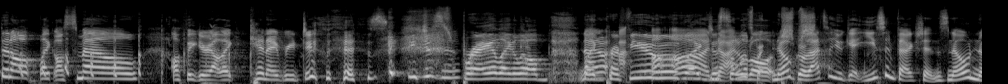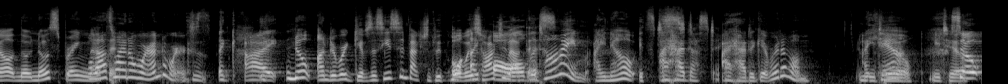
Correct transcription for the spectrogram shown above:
then I'll like I'll smell. I'll figure out like can I redo this? You just spray like a little No, like perfume, uh-uh, like no, just I a little. spray- no, girl, that's how you get yeast infections. No, no, no, no spraying. well, that's why I don't wear underwear because like I No, underwear gives us yeast infections. We've Well, always like, talked all about the time. I know it's I had. I had to get rid of them. Me I too. can't. Me too. So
